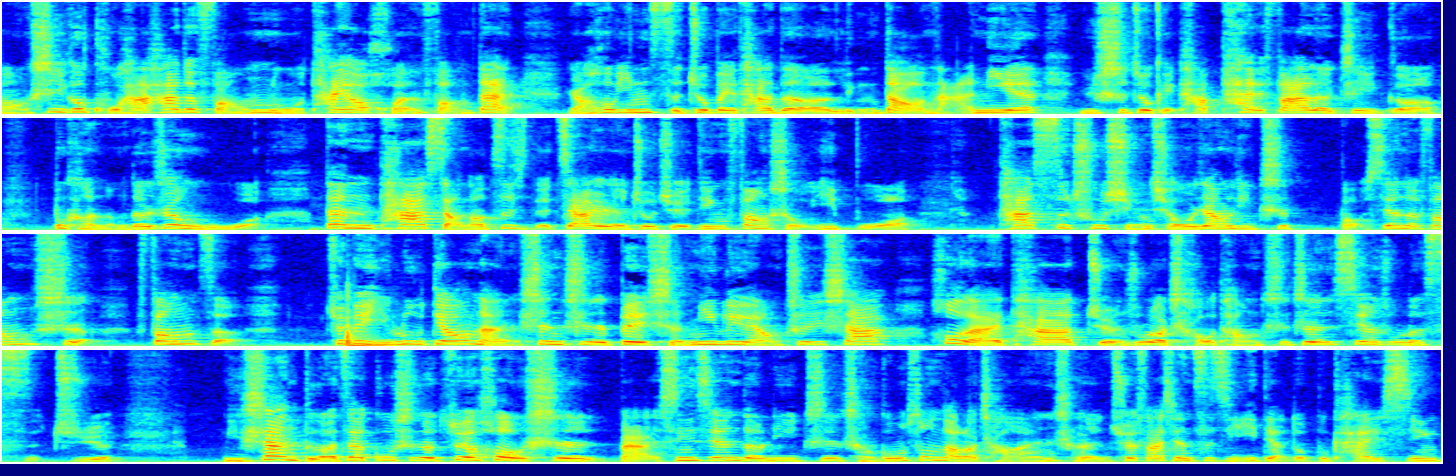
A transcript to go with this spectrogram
嗯，是一个苦哈哈的房奴，他要还房贷，然后因此就被他的领导拿捏，于是就给他派发了这个不可能的任务。但他想到自己的家人，就决定放手一搏。他四处寻求让荔枝保鲜的方式方子，却被一路刁难，甚至被神秘力量追杀。后来他卷入了朝堂之争，陷入了死局。李善德在故事的最后是把新鲜的荔枝成功送到了长安城，却发现自己一点都不开心，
